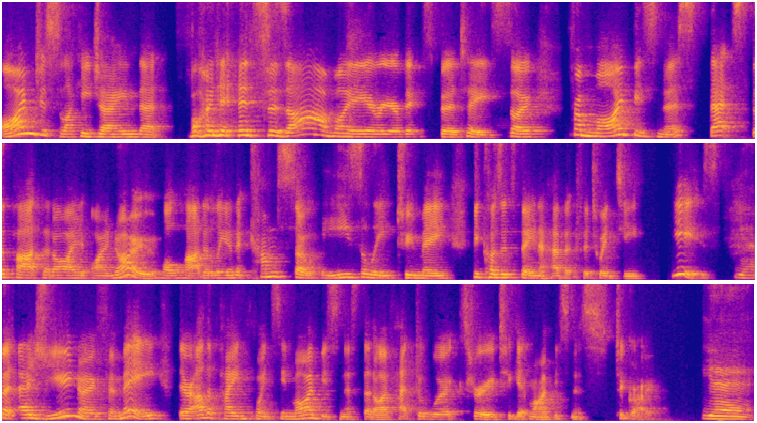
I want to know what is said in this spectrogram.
I'm just lucky, Jane, that finances are my area of expertise. So, from my business, that's the part that I, I know wholeheartedly, and it comes so easily to me because it's been a habit for 20 years. Yeah. But as you know, for me, there are other pain points in my business that I've had to work through to get my business to grow. Yeah,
